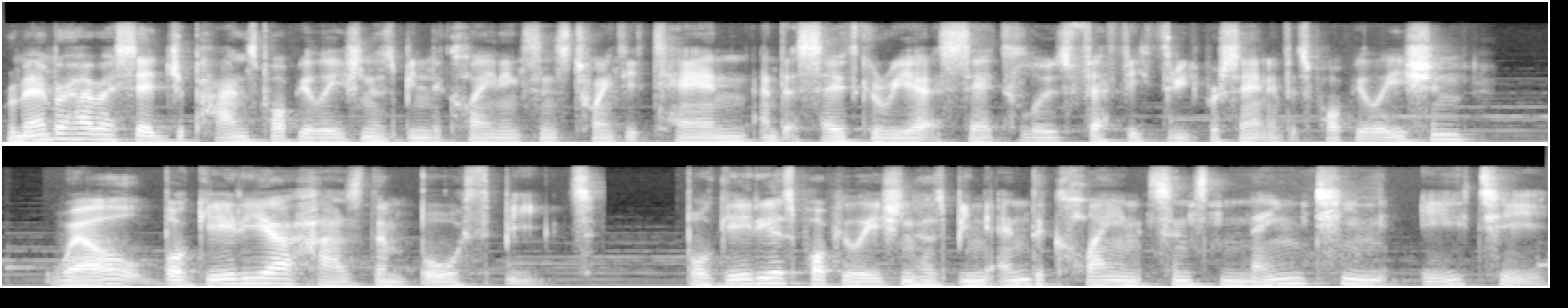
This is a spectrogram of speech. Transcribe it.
Remember how I said Japan's population has been declining since 2010 and that South Korea is set to lose 53% of its population? Well, Bulgaria has them both beat. Bulgaria's population has been in decline since 1980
